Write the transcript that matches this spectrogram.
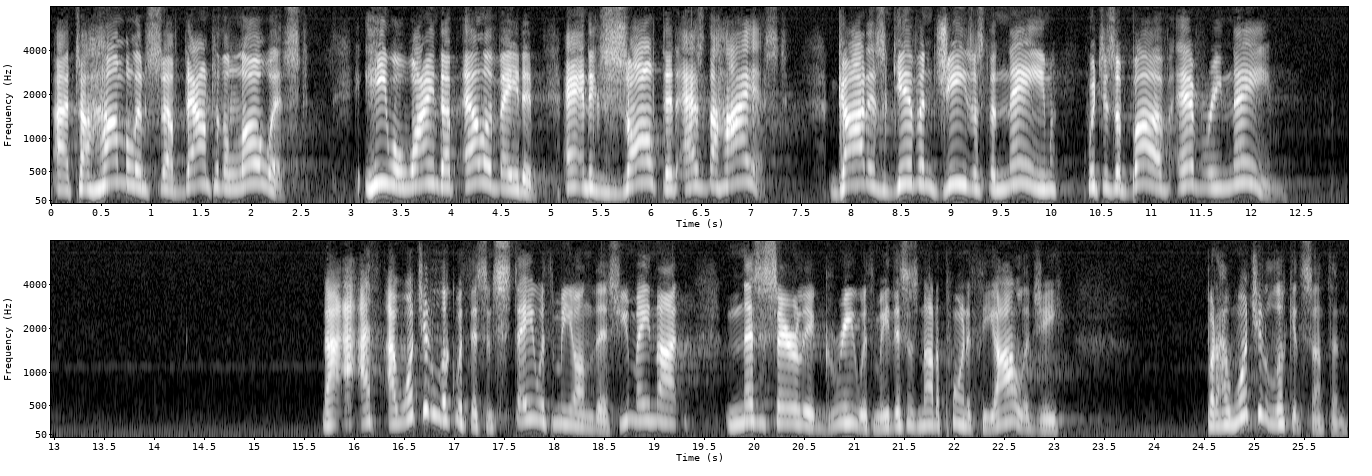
uh, to humble himself down to the lowest, he will wind up elevated and exalted as the highest. God has given Jesus the name which is above every name. Now, I, I, want you to look with this and stay with me on this. You may not necessarily agree with me. This is not a point of theology. But I want you to look at something.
